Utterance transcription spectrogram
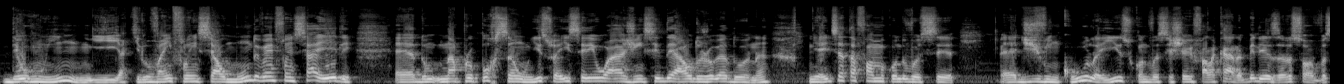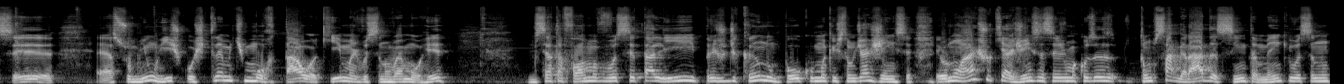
deu ruim e aquilo vai influenciar o mundo e vai influenciar ele é, do, na proporção, isso aí seria a agência ideal do jogador, né? E aí, de certa forma, quando você é, desvincula isso quando você chega e fala, cara, beleza, olha só, você é, assumiu um risco extremamente mortal aqui, mas você não vai morrer. De certa forma, você está ali prejudicando um pouco uma questão de agência. Eu não acho que agência seja uma coisa tão sagrada assim também que você não,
